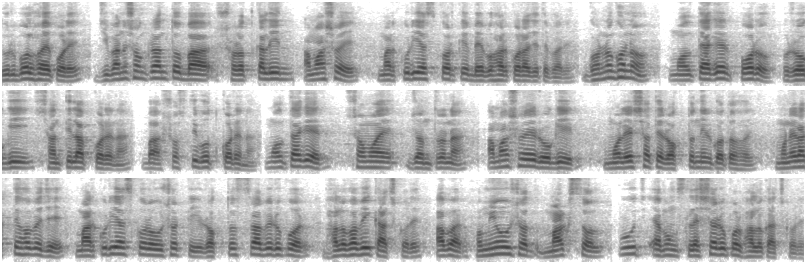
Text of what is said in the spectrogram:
দুর্বল হয়ে পড়ে, জীবাণু সংক্রান্ত বা শরৎকালীন আমাশয়ে মার্কুরিয়াস করকে ব্যবহার করা যেতে পারে। ঘন ঘন মলত্যাগের পরও রোগী শান্তি লাভ করে না বা স্বস্তিবোধ করে না। মলত্যাগের সময় যন্ত্রণা, আমাশয়ে রোগীর মলের সাথে রক্ত নির্গত হয়। মনে রাখতে হবে যে মার্কুরিয়াস কর ঔষধটি রক্তস্রাবের উপর ভালোভাবেই কাজ করে। আবার হোমিও ঔষধ মার্কসল, পুজ এবং শ্লেষার উপর ভালো কাজ করে।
